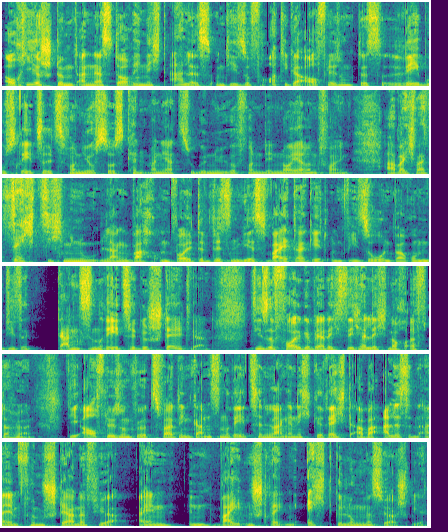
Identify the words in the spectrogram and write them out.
auch hier stimmt an der Story nicht alles und die sofortige Auflösung des Rebusrätsels von Justus kennt man ja zu Genüge von den neueren Folgen. Aber ich war 60 Minuten lang wach und wollte wissen, wie es weitergeht und wieso und warum diese ganzen Rätsel gestellt werden. Diese Folge werde ich sicherlich noch öfter hören. Die Auflösung wird zwar den ganzen Rätseln lange nicht gerecht, aber alles in allem fünf Sterne für ein in weiten Strecken echt gelungenes Hörspiel.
